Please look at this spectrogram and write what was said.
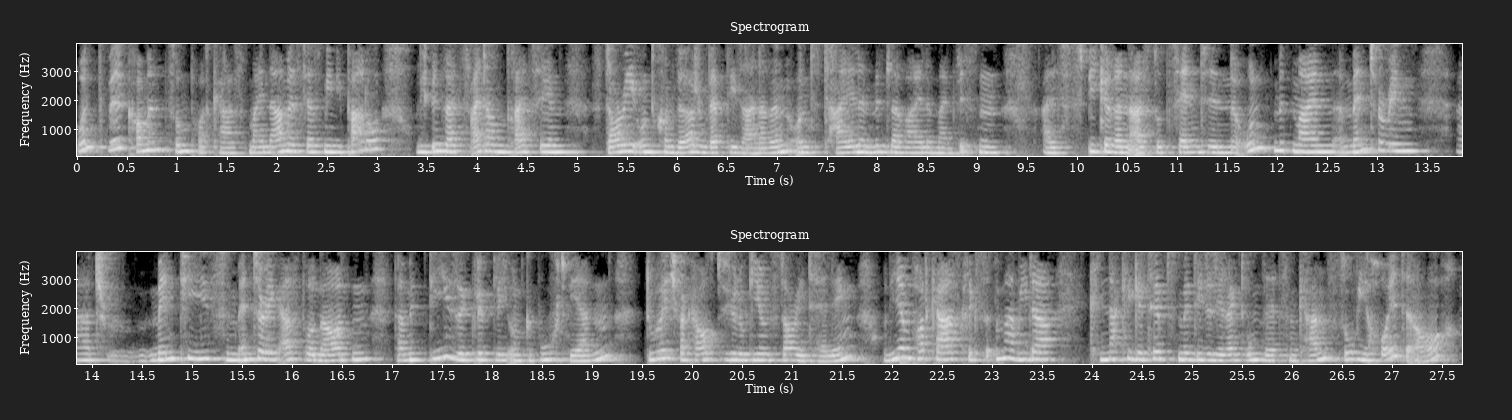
und willkommen zum Podcast. Mein Name ist Jasmini Pardo und ich bin seit 2013 Story- und Conversion-Webdesignerin und teile mittlerweile mein Wissen als Speakerin, als Dozentin und mit meinen Mentoring- äh, Mentees, Mentoring-Astronauten, damit diese glücklich und gebucht werden durch Verkaufspsychologie und Storytelling. Und hier im Podcast kriegst du immer wieder knackige Tipps mit, die du direkt umsetzen kannst, so wie heute auch.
